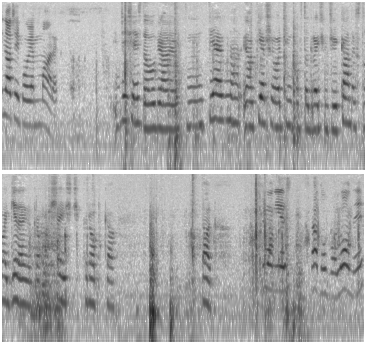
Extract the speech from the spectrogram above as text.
Inaczej powiem Marek. i dzisiaj znowu gramy w mm, pier, na, pierwszym odcinku w to graliśmy, czyli Counter Strike 1.6. kropka. Tak, Szymon jest zadowolony,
